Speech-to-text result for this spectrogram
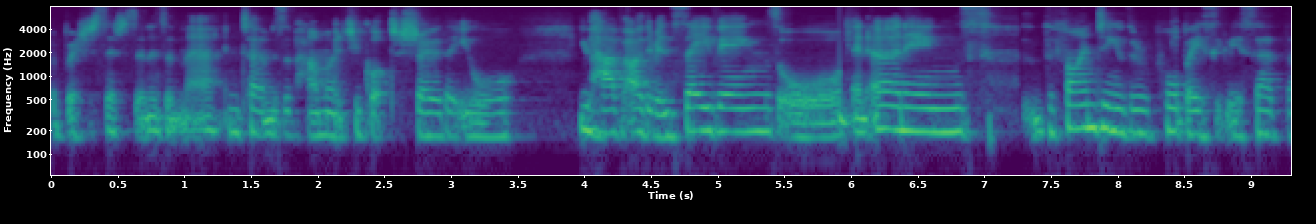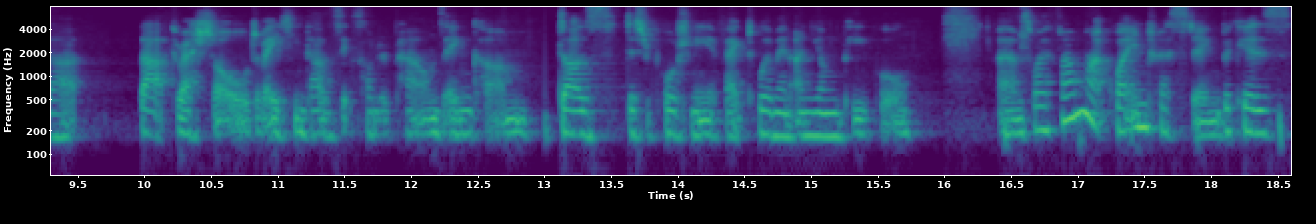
a British citizen isn't there in terms of how much you've got to show that you're you have either in savings or in earnings the finding of the report basically said that that threshold of £18,600 income does disproportionately affect women and young people. Um, so I found that quite interesting because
